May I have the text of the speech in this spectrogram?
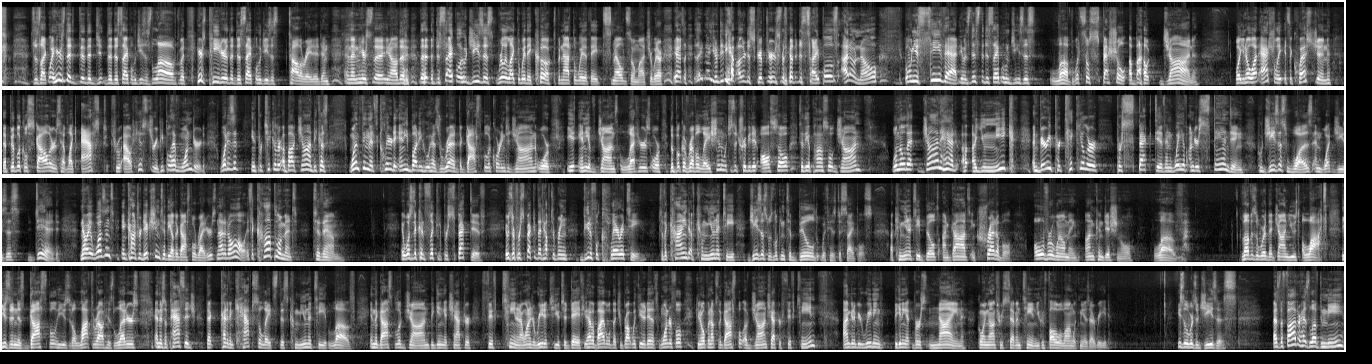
Just like, well, here's the, the, the, the, disciple who Jesus loved, but here's Peter, the disciple who Jesus tolerated. And, and then here's the, you know, the, the, the disciple who Jesus really liked the way they cooked, but not the way that they smelled so much or whatever. Yeah, it's, it's like, you know, did he have other descriptors for the other disciples? I don't know. But when you see that, you know, is this the disciple whom Jesus loved? What's so special about John? Well, you know what? Actually, it's a question that biblical scholars have like asked throughout history. People have wondered, what is it in particular about John? Because one thing that's clear to anybody who has read the gospel according to John or any of John's letters or the book of Revelation, which is attributed also to the apostle John, will know that John had a, a unique and very particular perspective and way of understanding who Jesus was and what Jesus did. Now, it wasn't in contradiction to the other gospel writers, not at all. It's a complement to them. It wasn't a conflicting perspective, it was a perspective that helped to bring beautiful clarity to the kind of community Jesus was looking to build with his disciples. A community built on God's incredible, overwhelming, unconditional love. Love is a word that John used a lot. He used it in his gospel, he used it a lot throughout his letters. And there's a passage that kind of encapsulates this community love in the Gospel of John, beginning at chapter 15. And I wanted to read it to you today. If you have a Bible that you brought with you today, that's wonderful. You can open up to the Gospel of John, chapter 15. I'm going to be reading beginning at verse 9, going on through 17. You can follow along with me as I read. These are the words of Jesus. As the Father has loved me,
